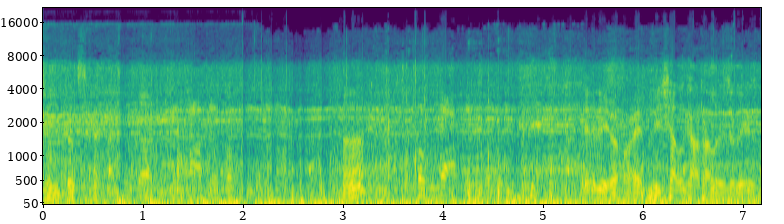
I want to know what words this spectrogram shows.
ঝুলতেছে। হ্যাঁ? বিশাল কাঁঠাল হয়েছে দেখেছ?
